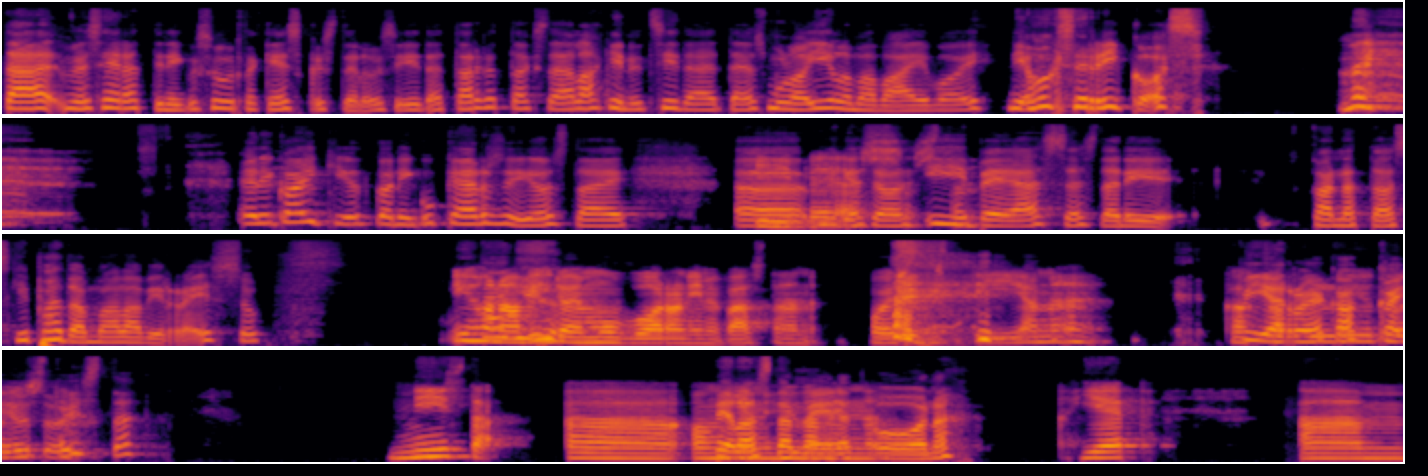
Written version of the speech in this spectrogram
tämä myös herätti niinku suurta keskustelua siitä, että tarkoittaako tämä laki nyt sitä, että jos mulla on ilmavaivoi, niin onko se rikos? Eli kaikki, jotka niinku kärsii jostain, öö, mikä se on, IBS-stä. Niin kannattaa skipata Malavin reissu. Ihanaa, Tää- vihdoin mun vuoro, niin me päästään pois Tiian Pieru- ja kakkajutuista. Niistä äh, onkin Pelasta hyvä meidät mennä. Oona. Jep. Ähm,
